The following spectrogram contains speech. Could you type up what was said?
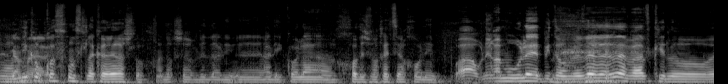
אה, המיקרוקוסמוס לקריירה שלו, עד עכשיו, לדעתי, היה לי כל החודש וחצי האחרונים. וואו, נראה מעולה פתאום, וזה וזה, ואז כאילו,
